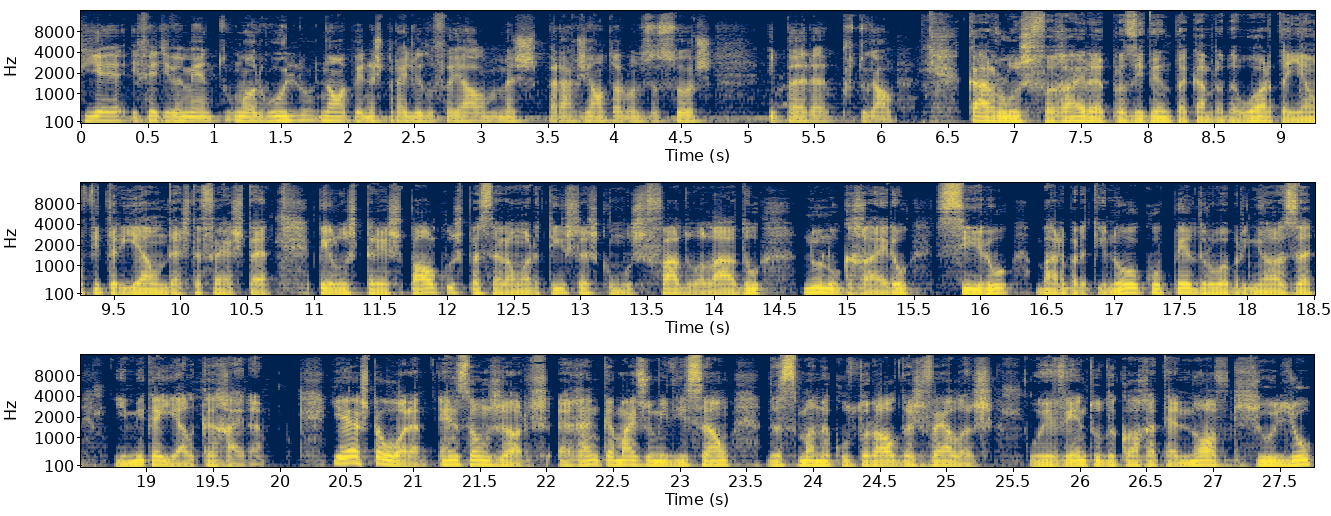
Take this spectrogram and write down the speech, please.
que é efetivamente um orgulho, não apenas para a Ilha do Faial, mas para a região autónoma dos Açores e para Portugal. Carlos Ferreira, presidente da Câmara da Horta e anfitrião desta festa. Pelos três palcos passarão artistas como os Fado Alado, Nuno Guerreiro, Ciro, Bárbara Tinoco, Pedro Abrinhosa e Micael Carreira. E a esta hora, em São Jorge, arranca mais uma edição da Semana Cultural das Velas. O evento decorre até 9 de julho,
